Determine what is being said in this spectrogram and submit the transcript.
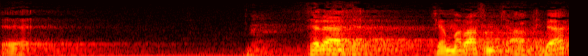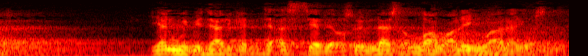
آه، ثلاث جمرات متعاقبات ينوي بذلك التأسي برسول الله صلى الله عليه وعلى آله وسلم.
